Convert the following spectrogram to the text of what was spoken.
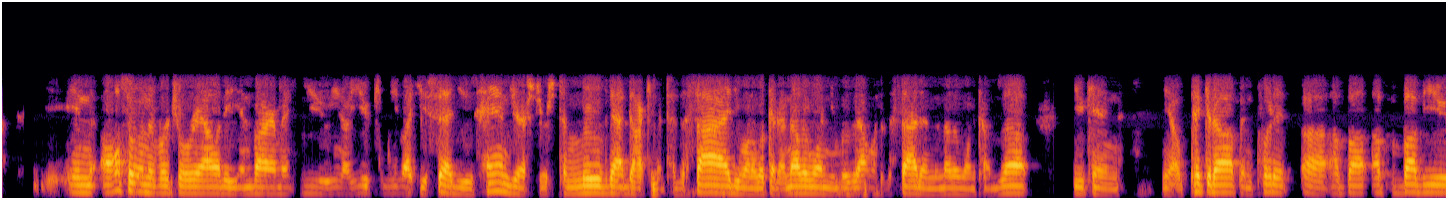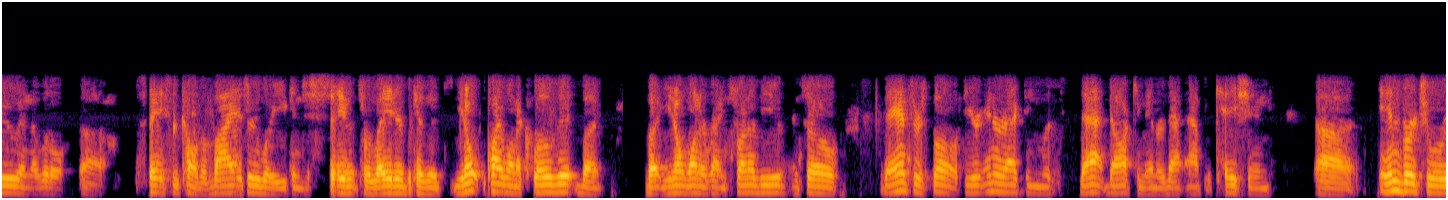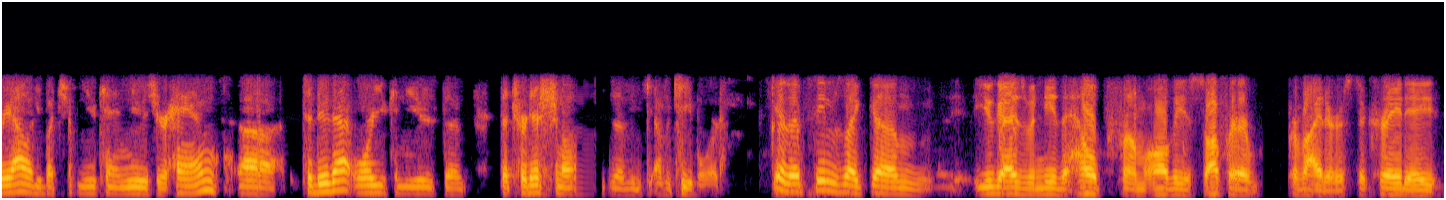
in also in the virtual reality environment, you you know you can like you said use hand gestures to move that document to the side. You want to look at another one, you move that one to the side, and another one comes up. You can you know pick it up and put it uh, above up above you in a little uh, space we call the visor where you can just save it for later because it's you don't quite want to close it, but but you don't want it right in front of you. And so the answer is both. You're interacting with that document or that application uh, in virtual reality, but you can use your hands uh, to do that, or you can use the the traditional of, of a keyboard. Yeah, that seems like um, you guys would need the help from all these software providers to create a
